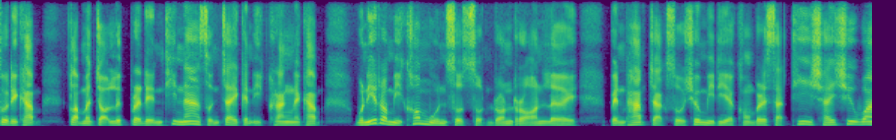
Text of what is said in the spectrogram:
สวัสดีครับ กลับมาเจาะลึกประเด็นที่น่าสนใจกันอีกครั้งนะครับ วันนี้เรามีข้อมูลสดๆ ร้อนๆ เลย เป็นภาพจากโซเชียลมีเดียของบริษัทที่ใช้ชื่อว่า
